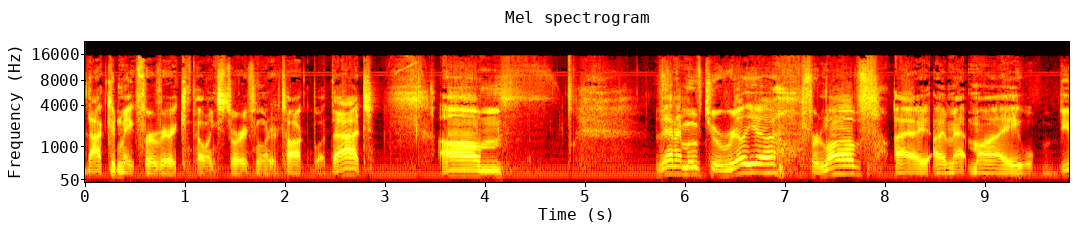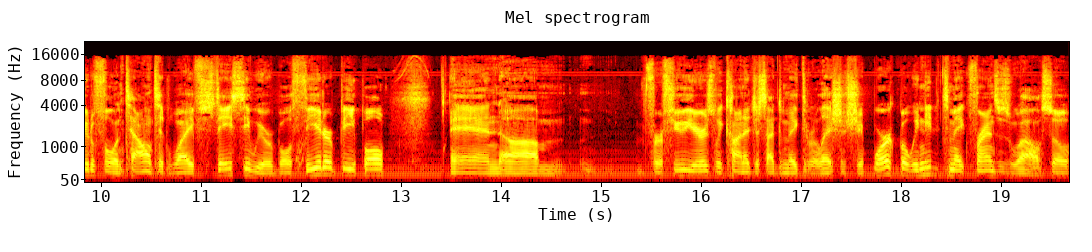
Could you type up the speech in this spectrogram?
that could make for a very compelling story if you want to talk about that. Um, then I moved to Orillia for love. I, I met my beautiful and talented wife, Stacy. We were both theater people, and um, for a few years, we kind of just had to make the relationship work, but we needed to make friends as well. So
